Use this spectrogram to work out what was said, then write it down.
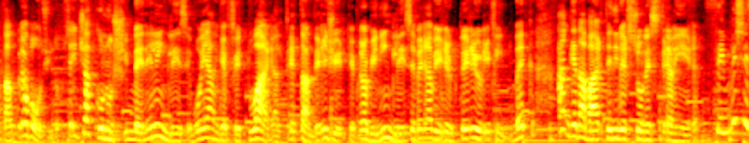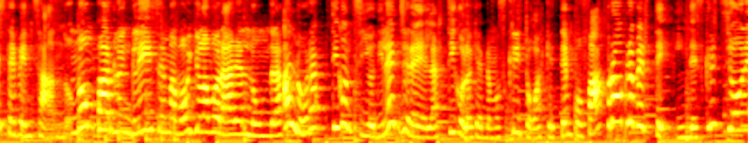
tal proposito, se già conosci bene l'inglese puoi anche effettuare altrettante ricerche proprio in inglese per avere ulteriori feedback anche da parte di persone straniere. Se invece stai pensando, non parlo inglese ma voglio lavorare a Londra, allora ti consiglio di leggere l'articolo che abbiamo scritto qualche tempo fa proprio per te. In descrizione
